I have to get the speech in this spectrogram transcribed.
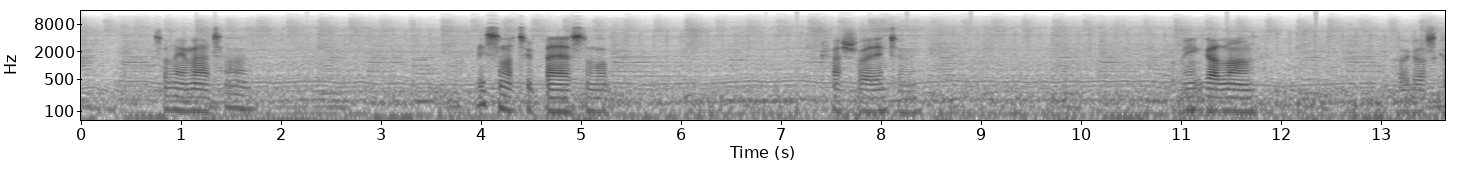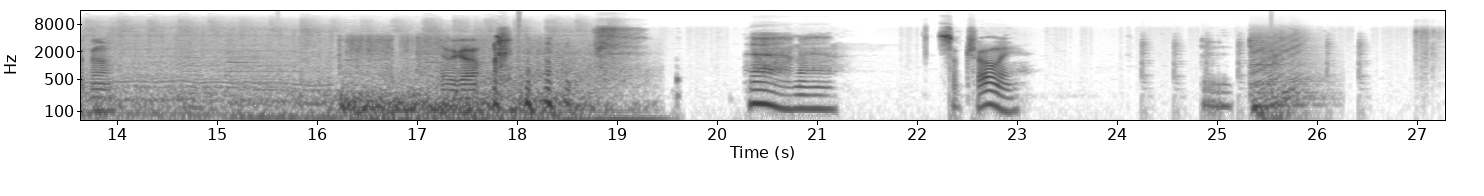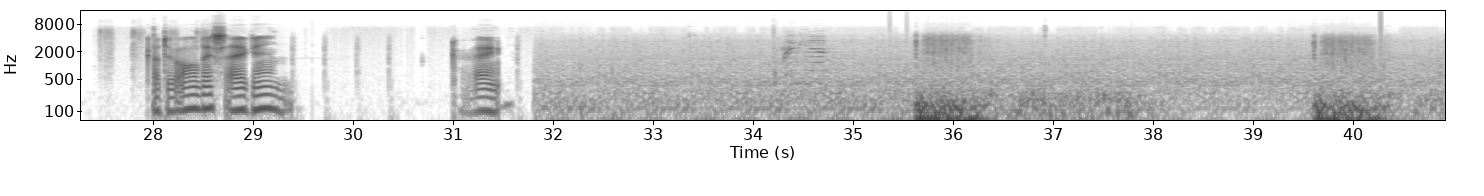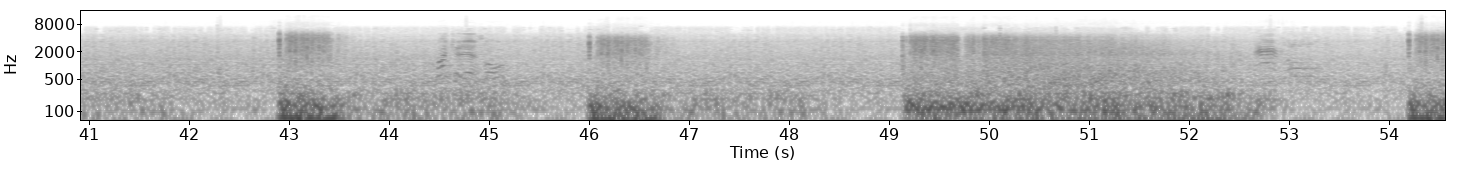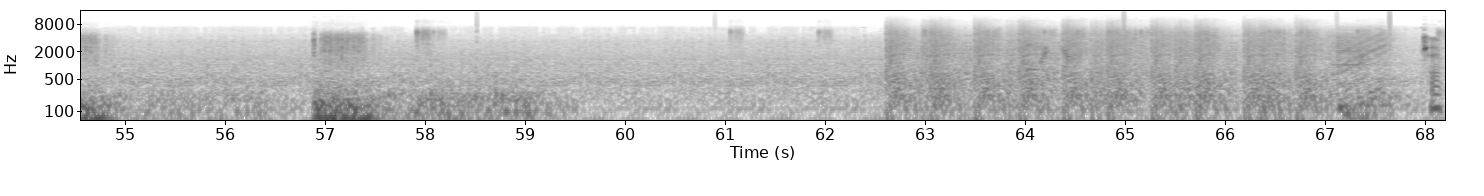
It's only a matter of time. At least they're not too fast and will crash right into me. But we ain't got long. There goes kaboom. There we go. ah man. So trolly. Do, do. Gotta do all this again. Great.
